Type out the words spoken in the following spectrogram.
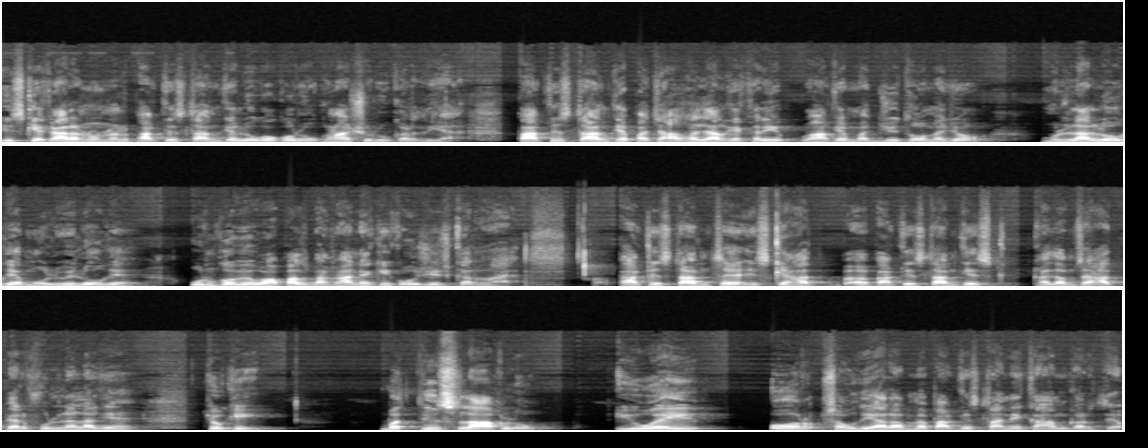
इसके कारण उन्होंने पाकिस्तान के लोगों को रोकना शुरू कर दिया। पाकिस्तान के पचास हज़ार के करीब वहाँ के मस्जिदों में जो मुल्ला लोग हैं, मौलवी लोग हैं, उनको भी वापस भगाने की कोशिश कर रहा है। पाकिस्तान से इसके हाथ, पाकिस्तान के इस कदम से हाथ पैर फूलने लगे हैं, क्योंकि बत्तीस लाख लोग यूएई और सऊदी अरब में पाकिस्तानी काम करते हैं।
